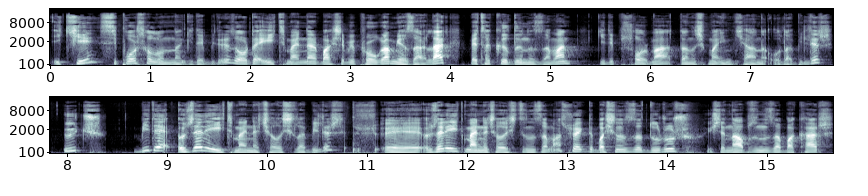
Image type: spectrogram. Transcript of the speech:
İki, spor salonuna gidebiliriz. Orada eğitmenler başta bir program yazarlar ve takıldığınız zaman gidip sorma, danışma imkanı olabilir. Üç, bir de özel eğitmenle çalışılabilir. Ee, özel eğitmenle çalıştığınız zaman sürekli başınızda durur, işte nabzınıza bakar,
